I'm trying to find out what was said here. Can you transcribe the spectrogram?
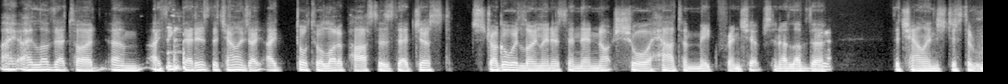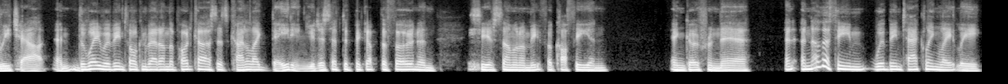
I, I love that, Todd. Um, I think that is the challenge. I, I talk to a lot of pastors that just struggle with loneliness and they're not sure how to make friendships. And I love the yeah. The challenge just to reach out. And the way we've been talking about on the podcast, it's kind of like dating. You just have to pick up the phone and see if someone will meet for coffee and and go from there. And another theme we've been tackling lately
